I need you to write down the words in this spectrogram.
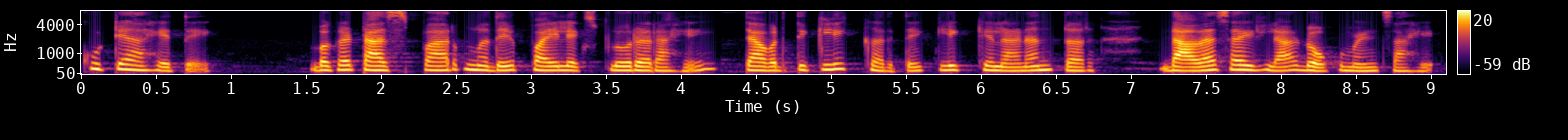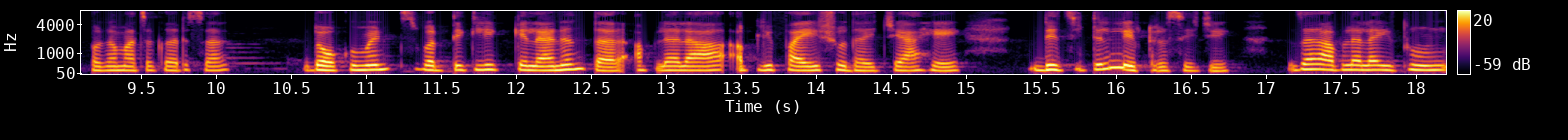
कुठे आहे ते. बघा टास्कबारमध्ये फाईल एक्सप्लोरर आहे. त्यावरती क्लिक करते. क्लिक केल्यानंतर डाव्या साईडला डॉक्युमेंट्स आहे. बघा माझं कर्सर डॉक्युमेंट्सवरती क्लिक केल्यानंतर आपल्याला आपली फाईल शोधायची आहे. डिजिटल लिटरसीची जर आपल्याला इथून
